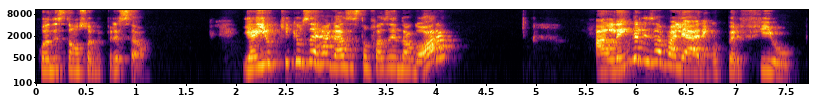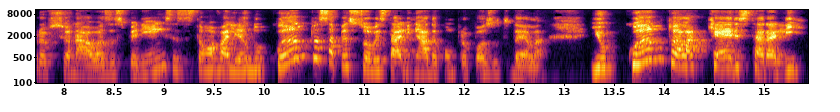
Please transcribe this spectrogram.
quando estão sob pressão. E aí, o que, que os RHs estão fazendo agora? Além deles avaliarem o perfil profissional, as experiências, estão avaliando o quanto essa pessoa está alinhada com o propósito dela e o quanto ela quer estar ali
